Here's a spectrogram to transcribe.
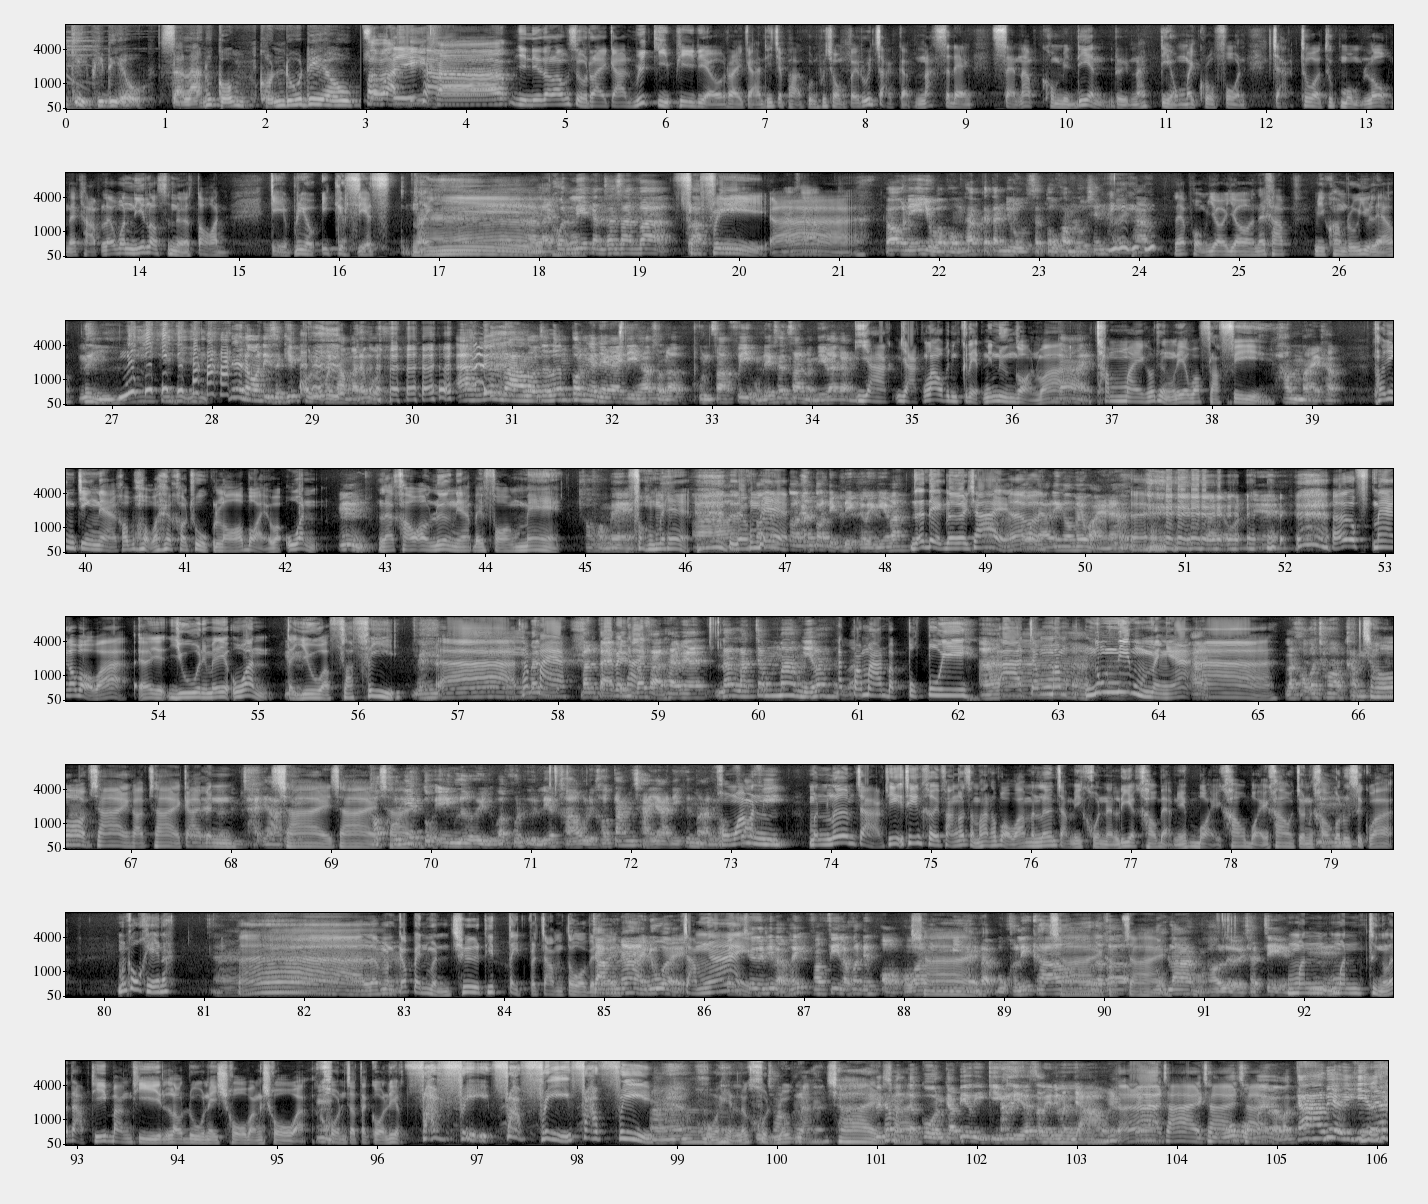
วิกิพีเดียว สารานุกรมคนดูเดียว สวัสดีครับ ยินดีต้อนรับเข้าสู่รายการวิกิพีเดียว รายการที่จะพาคุณผู้ชมไปรู้จักกับนักแสดงแ a น d ์อัพคอมเมเดียนหรือนักเดี่ยวไมโครโฟน จากทั่วทุกมุมโลกนะครับ แล้ววันนี้เราเสนอตอน เกเบรียลอิกเกเซียสนี่อ่าหลายคนเรียกกันสั้นๆว่าฟลัฟฟี่อ่านะครับก็วันนี้อยู่กับผมครับกตัญญูศัตรูความรู้เช่นเคยครับ และผมยอยอนะครับ มีความรู้อยู่แล้วนี่แน่นอนดิสคริปต์คุณเป็นคนทำมาทั้งหมดอะเรื่องราวเราจะเริ่มต้นกันยังไงดีครับสำหรับคุณฟลัฟฟี่ผมเรียกสั้นๆแบบนี้แล้วกัน อยากอยากเล่าเป็นเกร็ดนิดนึงก่อนว่าได้ทำไมเขาถึงเรียกว่าฟลัฟฟี่ทำไมครับเพราะจริงๆ เนี่ยเขาบอกว่าเขาถูกล้อบ่อยว่าอ้วนอืมแล้วเขาเอาเรื่องเนี้ยไปฟ้องแม่ เขาของแม่ฟ้องแม่อ่าแล้วแม่ตอนนั้นตอนเด็กๆอะไรอย่างเงี้ยป่ะแล้วเด็กเลยใช่แล้แล้ววแล้วนี่ก็ไม่ไหวนะเออใจอ่อนแอแล้วแม่ก็บอกว่าเออยูนี่ไม่ได้อ้วน แต่ยูอะฟลัฟฟี่อ่าถ้าแปลมันแปลเป็นภาษาไทยเป็นไงน่ารักจำม่ำงี้ป่ะหรือว่าประมาณแบบปุกปุยอ่าอ่าจะมานุ่มนิ่มอย่างเงี้ยอ่าอ่าแล้วเขาก็ชอบคำนี้ชอบใช่ครับใช่กลายเป็นฉายาใช่ใช่เขาเขาใช่เรียกตัวเองเลยหรือว่าคนอื่นเรียกเขาหรือเขาตั้งฉายานี้ขึ้นมาเลยผมว่ามัน มันเริ่มจากที่ที่เคยฟังเขาสัมภาษณ์เขาบอกว่ามันเริ่มจากมีคนน่ะเรียกเขาแบบนี้บ่อยเข้าบ่อยเข้า จนเขาก็รู้สึกว่า มันก็โอเคนะอ่าอ่า แล้วมันก็เป็นเหมือนชื่อที่ติดประจำตัวไปเลยจำง่ายด้วยจำง่ายเป็นชื่อที่แบบเฮ้ยฟลัฟฟี่เราก็นึกออกเพราะว่าใช่มันมีทั้งแบบบุคลิกเขาใช่แล้วครัก็บใช่รูปร่างของเขาเลยชัดเจนมันอืมันถึงระดับที่บางทีเราดูในโชว์บางโชว์อะอืมคนจะตะโกนเรียกฟลัฟฟี่ฟลัฟฟี่ฟลัฟฟี่อ่าโหเห็นแล้วขนลุกนะ ใช่คือถ้ามันใช่ตะโกนกาเบียลอีกิงเลียสอะไรนี่มันยาวไงอ่าใช่ใช่ใช่ผมใช่ไม่แบบว่ากาเบียลอีกิงเลีย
